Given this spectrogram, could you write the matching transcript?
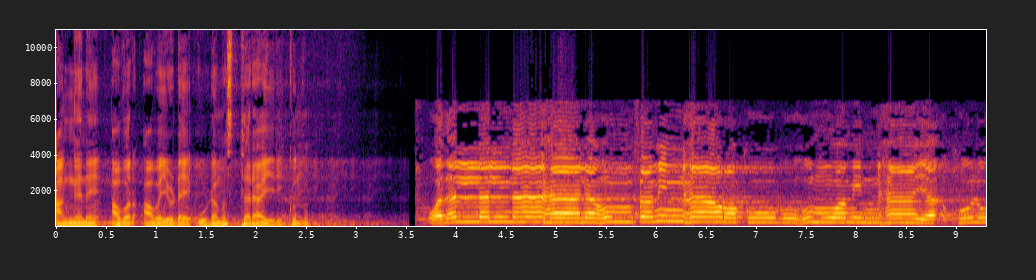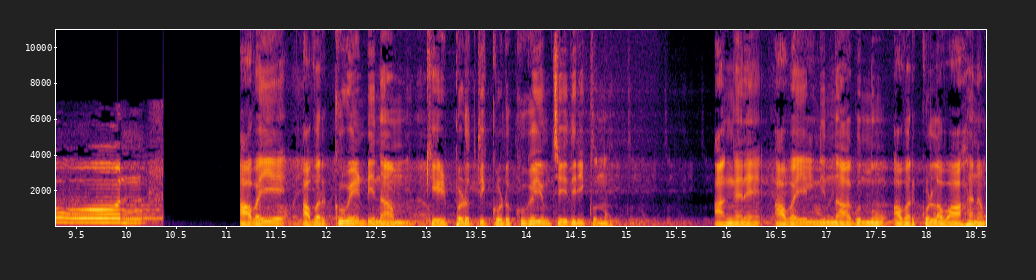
അങ്ങനെ അവർ അവയുടെ ഉടമസ്ഥരായിരിക്കുന്നു. അവയെ അവർക്കുവേണ്ടി നാം കീഴ്പ്പെടുത്തി കൊടുക്കുകയും ചെയ്തിരിക്കുന്നു. അങ്ങനെ അവയിൽ നിന്നാകുന്നു അവർക്കുള്ള വാഹനം.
